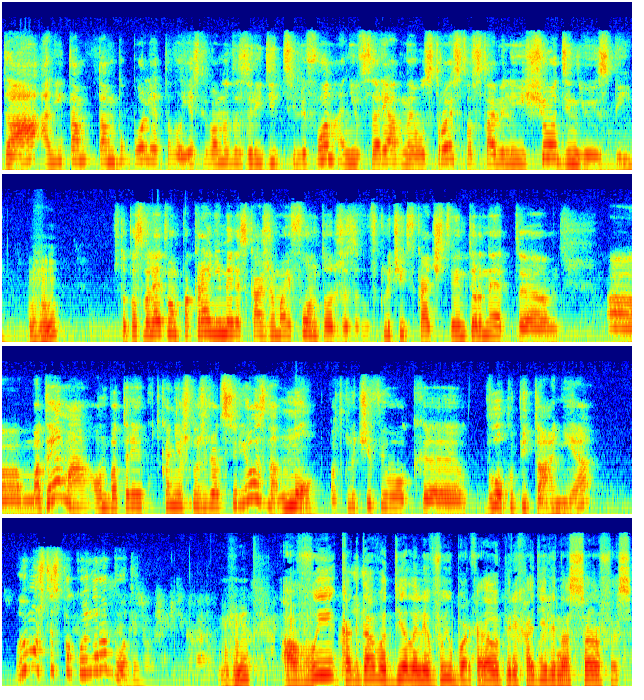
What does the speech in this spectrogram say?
Да, они там, там более того, если вам надо зарядить телефон, они в зарядное устройство вставили еще один USB, угу. Что позволяет вам, по крайней мере, скажем, iPhone тот же включить в качестве интернет э, э, модема. Он батарейку, конечно, жрет серьезно, но подключив его к э, блоку питания, вы можете спокойно работать. Угу. А вы, когда вот делали выбор, когда вы переходили на Surface,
